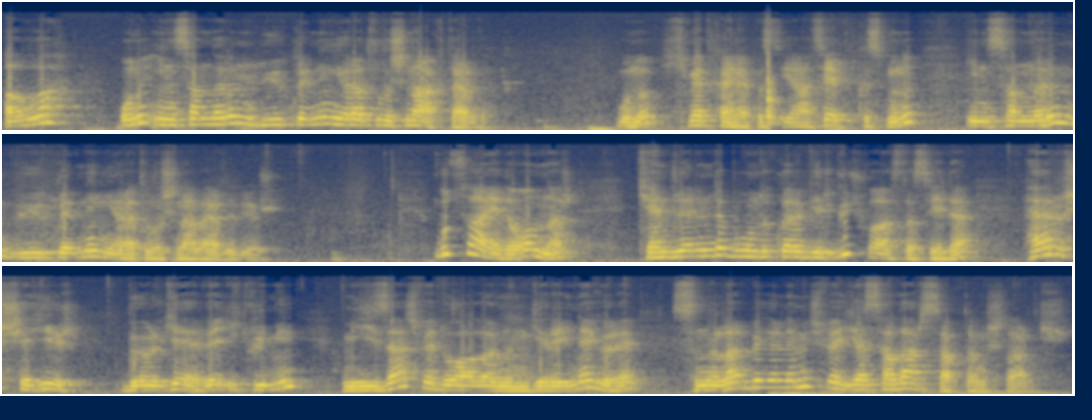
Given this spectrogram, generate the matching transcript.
Allah onu insanların büyüklerinin yaratılışına aktardı. Bunu hikmet kaynaklı siyaset kısmını insanların büyüklerinin yaratılışına verdi diyor. Bu sayede onlar kendilerinde bulundukları bir güç vasıtasıyla her şehir, bölge ve iklimin mizaç ve doğalarının gereğine göre sınırlar belirlemiş ve yasalar saptamışlardır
